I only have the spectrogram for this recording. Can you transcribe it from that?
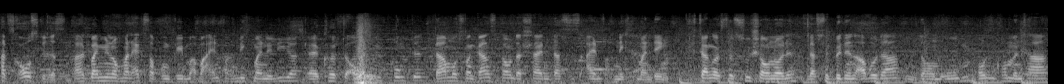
hat es rausgerissen. Hat bei mir noch mal einen extra Punkt gegeben, aber einfach nicht meine Liga. Äh, Köfte auch 5 Punkte. Da muss man ganz klar unterscheiden, das ist einfach nicht mein Ding. Ich danke euch fürs Zuschauen, Leute. Lasst mir bitte ein Abo da, einen Daumen oben und einen Kommentar.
